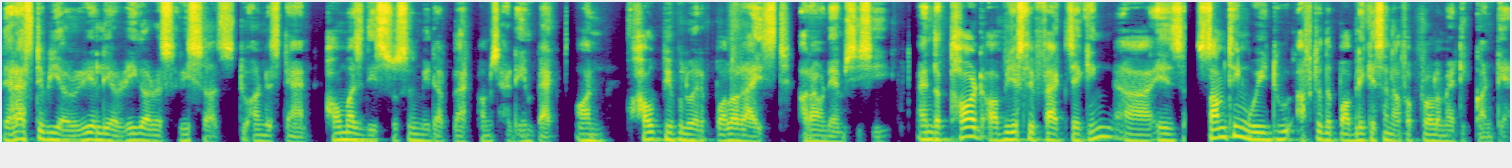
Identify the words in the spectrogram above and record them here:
there has to be a really a rigorous research to understand how much these social media platforms had impact on how people were polarized around MCC. And the third, obviously, fact checking uh, is something we do after the publication of a problematic content.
